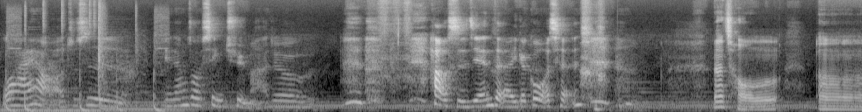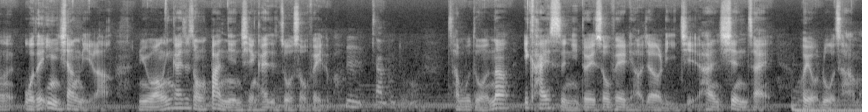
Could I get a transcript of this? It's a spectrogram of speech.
我还好啊，就是也当做兴趣嘛，就耗时间的一个过程。那从呃我的印象里啦，女王应该是从半年前开始做收费的吧？嗯，差不多。差不多。那一开始你对收费调教的理解和现在会有落差吗？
